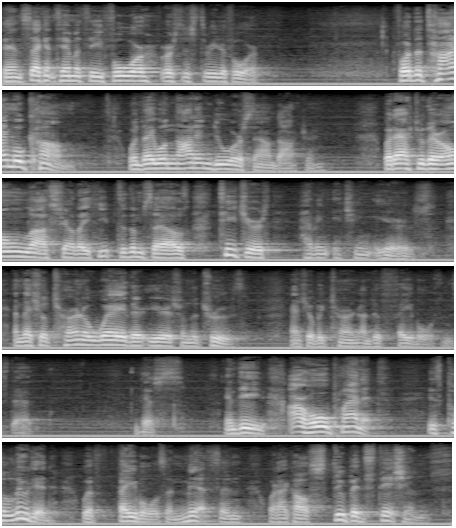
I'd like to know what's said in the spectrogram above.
Then 2 Timothy 4, verses 3 to 4. For the time will come when they will not endure sound doctrine, but after their own lust shall they heap to themselves teachers having itching ears. And they shall turn away their ears from the truth, and shall be turned unto fables instead. Yes, indeed, our whole planet is polluted with fables and myths and what I call stupid stitions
